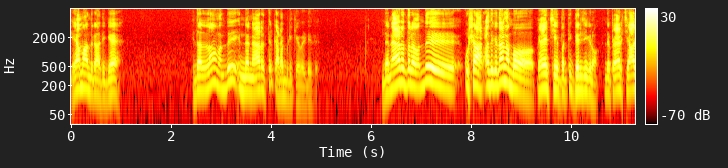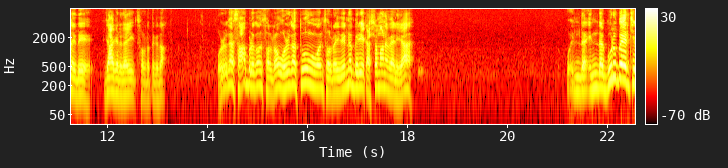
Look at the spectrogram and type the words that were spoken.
ஏமாந்துடாதீங்க. இதெல்லாம் வந்து இந்த நேரத்தில் கடைபிடிக்க வேண்டியது. இந்த நேரத்தில் வந்து உஷார். அதுக்கு தான் நம்ம பெயர்ச்சியை பற்றி தெரிஞ்சுக்கிறோம். இந்த பயிற்சியால் இது ஜாக்கிரதை சொல்கிறதுக்கு தான். ஒழுங்காக சாப்பிடுங்கன்னு சொல்கிறோம் ஒழுங்காக தூங்குங்கன்னு சொல்கிறோம் இது என்ன பெரிய கஷ்டமான வேலையா? இந்த இந்த குரு பயிற்சி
